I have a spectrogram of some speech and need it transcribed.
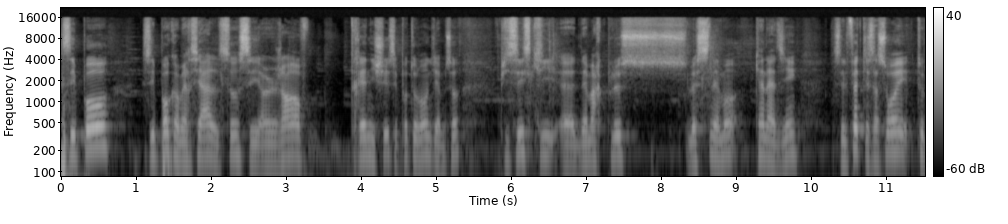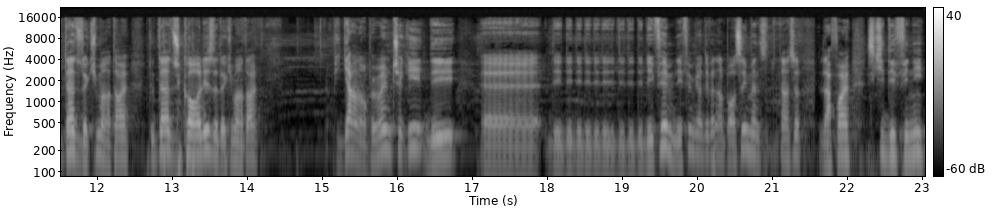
C'est pas. C'est pas commercial, ça. C'est un genre très niché. C'est pas tout le monde qui aime ça. Puis c'est ce qui euh, démarque plus le cinéma canadien, c'est le fait que ça soit tout le temps du documentaire, tout le temps du calice de documentaire. Puis garde, on peut même checker des, euh, des, des, des, des, films, des films qui ont été faits dans le passé, c'est tout le temps ça. L'affaire, ce qui définit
